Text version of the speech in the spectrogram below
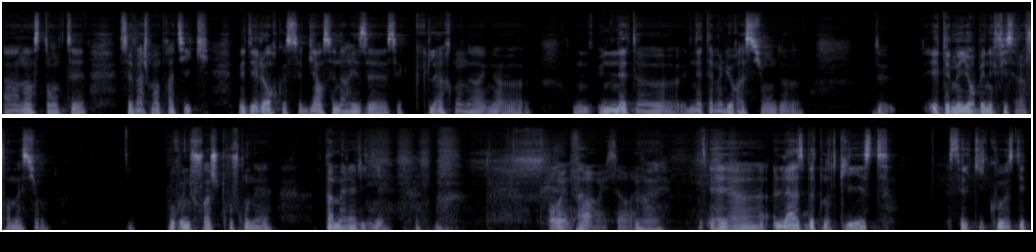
à un instant T, c'est vachement pratique, mais dès lors que c'est bien scénarisé, c'est clair qu'on a une, une, nette, une nette amélioration de, de, et des meilleurs bénéfices à la formation pour une fois, je trouve qu'on est pas mal aligné. pour une fois, oui, c'est vrai. Et euh, last but not least, celle qui cause des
